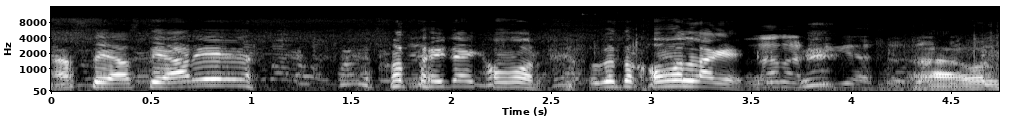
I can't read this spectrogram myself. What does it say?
আস্তে আস্তে আরে কত এটাই খবর। ওকে তো খবর লাগে। হ্যাঁ, হুম?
